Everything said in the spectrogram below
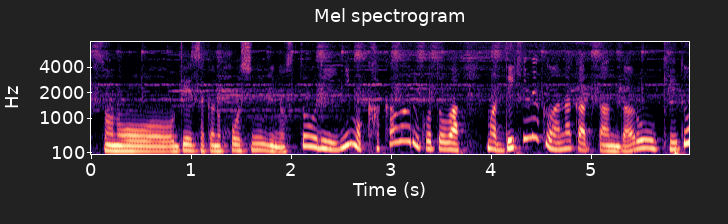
その原作の方針演技のストーリーにも関わることは、まあ、できなくはなかったんだろうけど、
